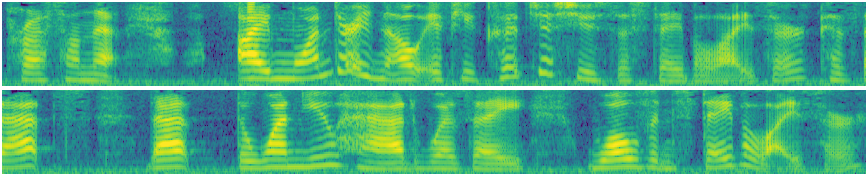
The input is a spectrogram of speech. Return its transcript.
press on that. I'm wondering though if you could just use the stabilizer because that's that the one you had was a woven stabilizer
